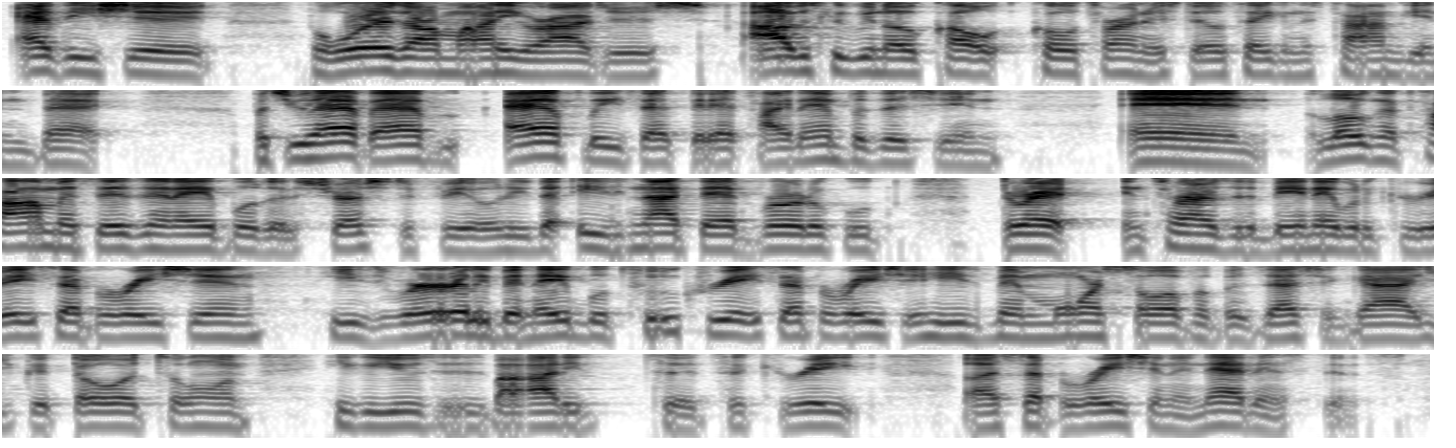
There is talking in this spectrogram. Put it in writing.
as he should. But where's Armani Rogers? Obviously, we know Cole, Cole Turner is still taking his time getting back. But you have athletes at that tight end position and Logan Thomas isn't able to stretch the field. He, he's not that vertical threat in terms of being able to create separation. He's rarely been able to create separation. He's been more so of a possession guy. You could throw it to him. He could use his body to, to create uh, separation in that instance.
